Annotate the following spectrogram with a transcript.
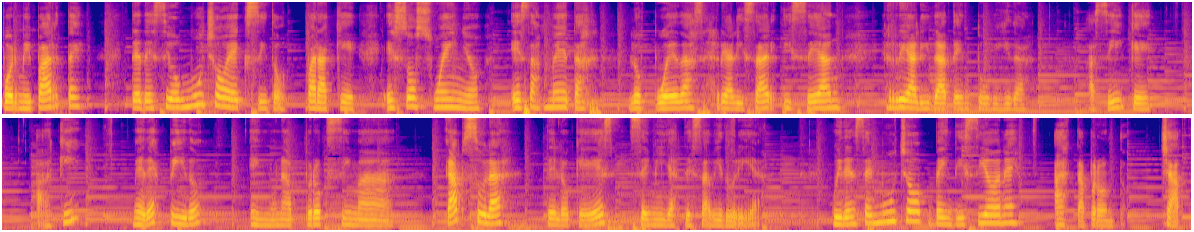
Por mi parte, te deseo mucho éxito para que esos sueños, esas metas, los puedas realizar y sean realidad en tu vida. Así que aquí me despido en una próxima cápsula de lo que es Semillas de Sabiduría. Cuídense mucho, bendiciones, hasta pronto. Chao.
